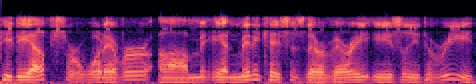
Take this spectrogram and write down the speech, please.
PDFs or whatever. Um, in many cases, they're very easy to read.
